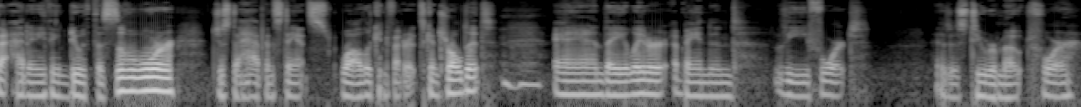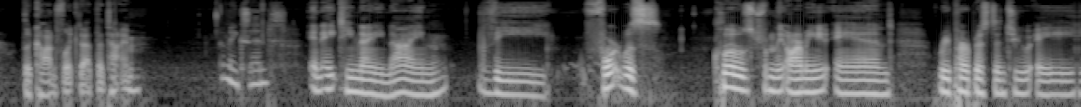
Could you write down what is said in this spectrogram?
that had anything to do with the Civil War, just a happenstance while the Confederates controlled it. Mm-hmm. And they later abandoned the fort as it's too remote for the conflict at the time. That makes sense. In 1899, the fort was closed from the army and repurposed into a,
